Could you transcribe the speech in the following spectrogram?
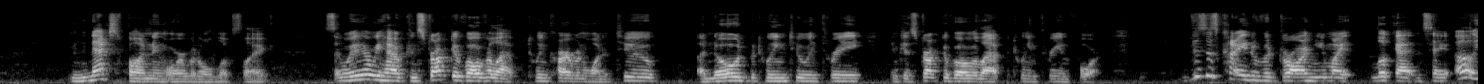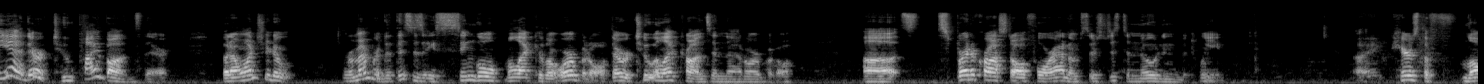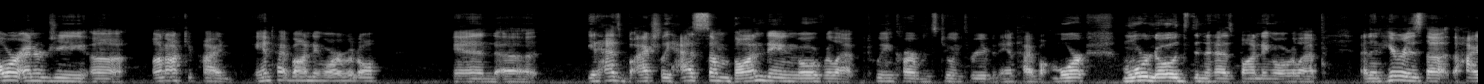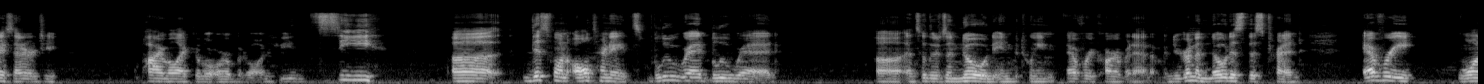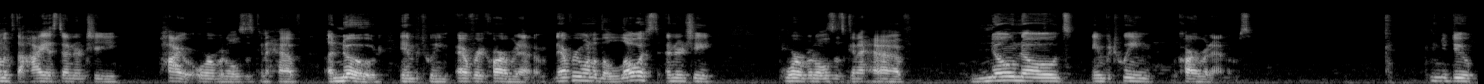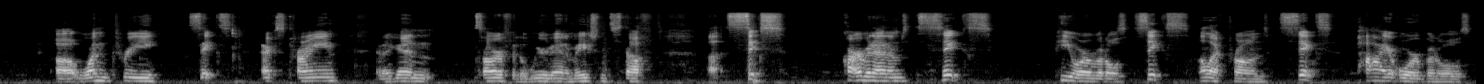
next bonding orbital looks like. So here we have constructive overlap between carbon 1 and 2, a node between 2 and 3, and constructive overlap between 3 and 4. This is kind of a drawing you might look at and say, oh yeah, there are two pi bonds there. But I want you to remember that this is a single molecular orbital. There are two electrons in that orbital. Uh, spread across all four atoms, there's just a node in between. Uh, here's the lower energy uh, unoccupied anti-bonding orbital. And uh, it has actually has some bonding overlap between carbons two and three, but anti more more nodes than it has bonding overlap. And then here is the the highest energy pi molecular orbital, and if you see, uh, this one alternates blue red blue red, uh, and so there's a node in between every carbon atom, and you're going to notice this trend. Every one of the highest energy pi orbitals is going to have a node in between every carbon atom. And every one of the lowest energy orbitals is going to have no nodes in between carbon atoms. And you do uh, 1, 3, 6 hexatriene. And again, sorry for the weird animation stuff. Uh, six carbon atoms, six p orbitals, six electrons, six pi orbitals,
